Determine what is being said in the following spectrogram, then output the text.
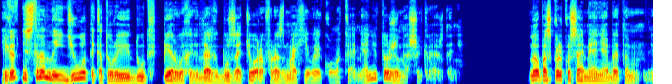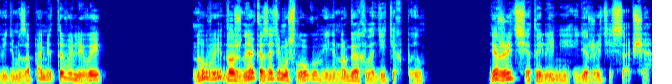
И, как ни странно, идиоты, которые идут в первых рядах бузатеров, размахивая кулаками, они тоже наши граждане. Но поскольку сами они об этом, видимо, запамятовали, вы... Ну, вы должны оказать им услугу и немного охладить их пыл. Держитесь этой линии и держитесь сообща.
